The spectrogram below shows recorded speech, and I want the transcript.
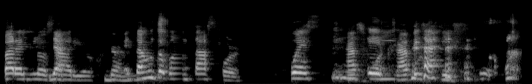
Para el glosario. Está junto con Task Force. Pues Task Force, el-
